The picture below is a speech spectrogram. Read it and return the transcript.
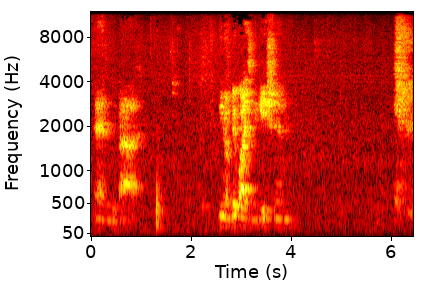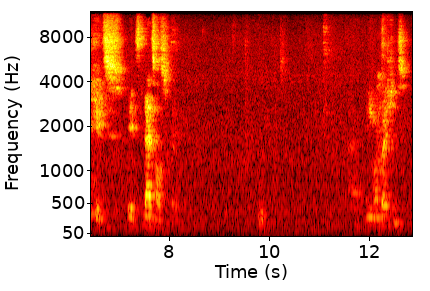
and uh, you know bitwise negation, it's it's that's also there. Uh, any more questions?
